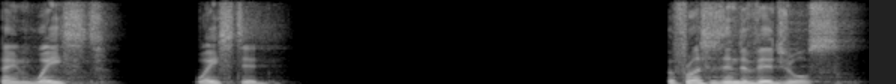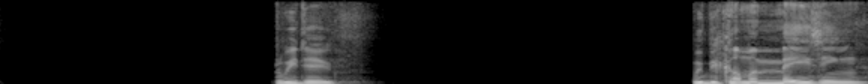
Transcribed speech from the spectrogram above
saying waste, wasted. But for us as individuals, what do we do? We become amazing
